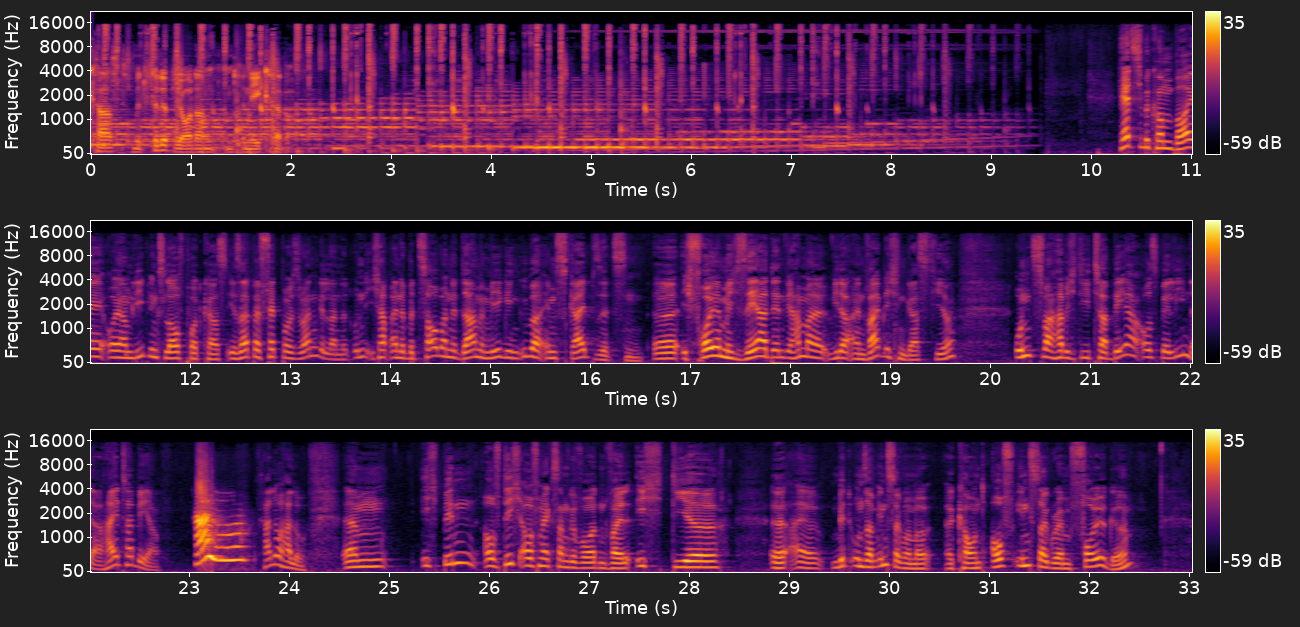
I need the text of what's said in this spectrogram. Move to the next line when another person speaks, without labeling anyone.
Joggingcast mit Philipp Jordan und René Kreber.
Herzlich willkommen bei eurem Lieblingslauf-Podcast. Ihr seid bei Fat Boys Run gelandet und ich habe eine bezaubernde Dame mir gegenüber im Skype sitzen. Äh, ich freue mich sehr, denn wir haben mal wieder einen weiblichen Gast hier. Und zwar habe ich die Tabea aus Berlin da. Hi Tabea.
Hallo.
Hallo, hallo. Ähm, ich bin auf dich aufmerksam geworden, weil ich dir äh, äh, mit unserem Instagram-Account auf Instagram folge.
